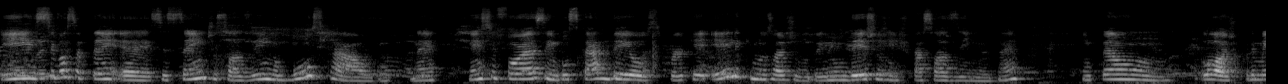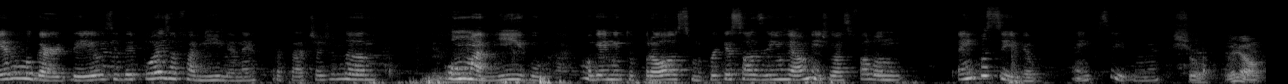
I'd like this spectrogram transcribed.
E se você tem, é, se sente sozinho, busca algo, né? Nem se for assim, buscar Deus, porque Ele que nos ajuda e não deixa a gente ficar sozinhos, né? Então, lógico, primeiro lugar Deus e depois a família, né? Pra estar te ajudando. Ou um amigo, alguém muito próximo, porque sozinho realmente, igual você falou, não- é impossível. É impossível, né? Show, legal.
